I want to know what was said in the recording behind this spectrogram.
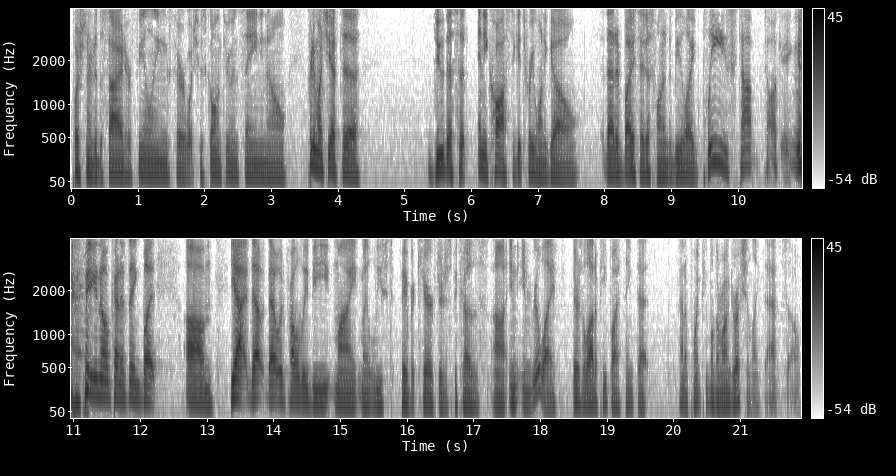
pushing her to the side, her feelings or what she was going through, and saying, you know, pretty much you have to do this at any cost to get to where you want to go. That advice I just wanted to be like, please stop talking, you know, kind of thing. But um, yeah, that that would probably be my my least favorite character, just because uh, in in real life, there's a lot of people I think that kind of point people in the wrong direction like that. So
